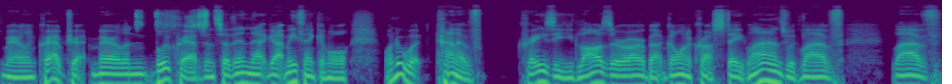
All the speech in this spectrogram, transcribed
maryland crab tra- maryland blue crabs and so then that got me thinking well wonder what kind of crazy laws there are about going across state lines with live live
